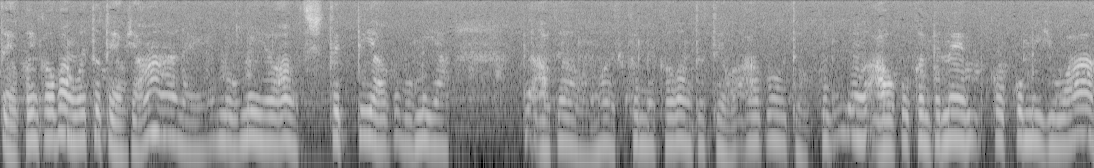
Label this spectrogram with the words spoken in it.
tiểu con có bằng với tôi tiểu ha này. Bố mày hàng tiếp bia của bố mày à. Áo tôi mà con có bằng tôi tiểu áo của tiểu áo của con bên em của cô mày quá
